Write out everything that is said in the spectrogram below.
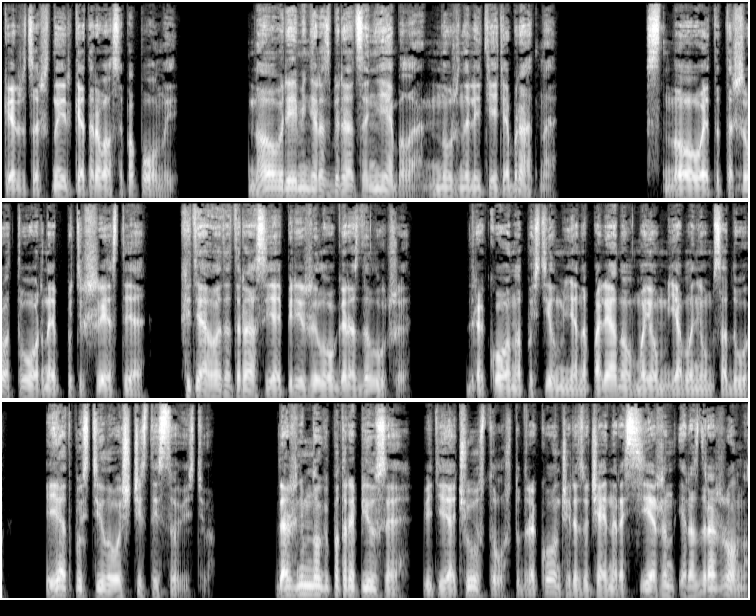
Кажется, шнырька оторвался по полной. Но времени разбираться не было, нужно лететь обратно. Снова это тошнотворное путешествие, хотя в этот раз я пережил его гораздо лучше. Дракон опустил меня на поляну в моем яблоневом саду, и я отпустил его с чистой совестью. Даже немного поторопился, ведь я чувствовал, что дракон чрезвычайно рассержен и раздражен.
